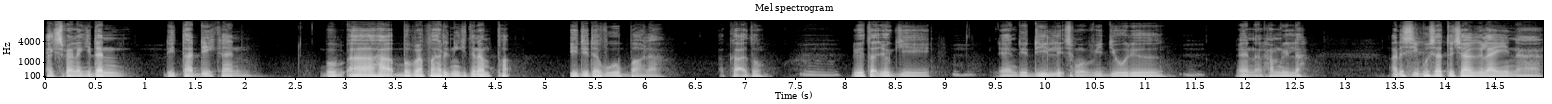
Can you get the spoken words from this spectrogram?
expand lagi dan di tadi kan uh, beberapa hari ni kita nampak eh dia dah berubah lah akak tu. Mm. Dia tak joget. Dan dia delete semua video dia. Kan Alhamdulillah Ada sibu satu cara lain lah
